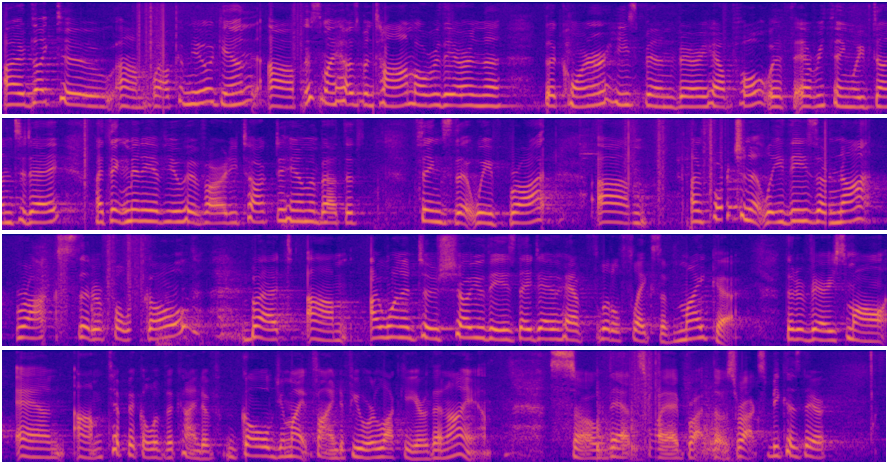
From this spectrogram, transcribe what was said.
I'd like to um, welcome you again. Uh, this is my husband Tom over there in the, the corner. He's been very helpful with everything we've done today. I think many of you have already talked to him about the things that we've brought. Um, unfortunately, these are not rocks that are full of gold, but um, I wanted to show you these. They do have little flakes of mica that are very small and um, typical of the kind of gold you might find if you were luckier than I am. So that's why I brought those rocks because they're,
